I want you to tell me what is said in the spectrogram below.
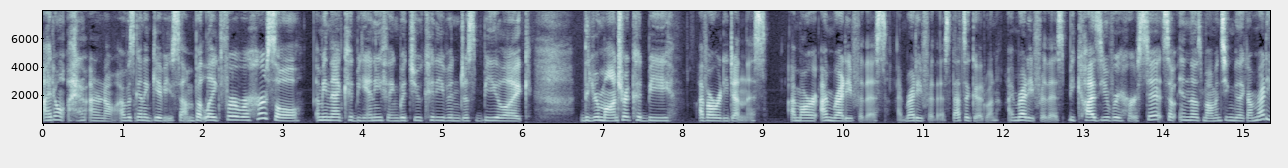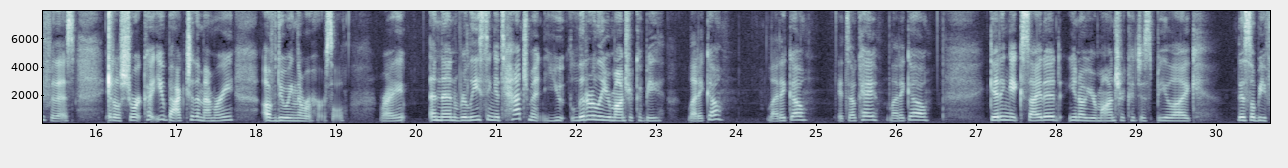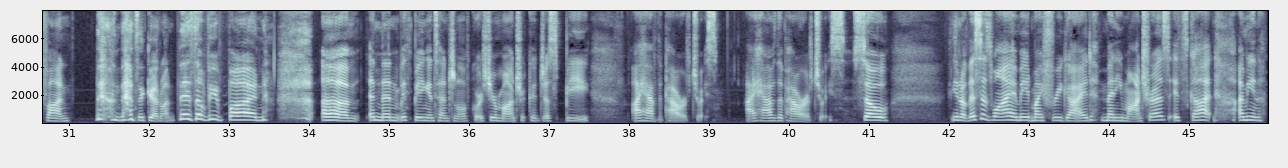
I don't, I don't know. I was going to give you some, but like for a rehearsal, I mean that could be anything, but you could even just be like your mantra could be I've already done this. I'm ar- I'm ready for this. I'm ready for this. That's a good one. I'm ready for this because you've rehearsed it. So in those moments you can be like I'm ready for this. It'll shortcut you back to the memory of doing the rehearsal right? And then releasing attachment, you literally your mantra could be let it go. Let it go. It's okay. Let it go. Getting excited, you know, your mantra could just be like this will be fun. That's a good one. This will be fun. Um, and then with being intentional, of course, your mantra could just be I have the power of choice. I have the power of choice. So, you know, this is why I made my free guide, Many Mantras. It's got, I mean,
